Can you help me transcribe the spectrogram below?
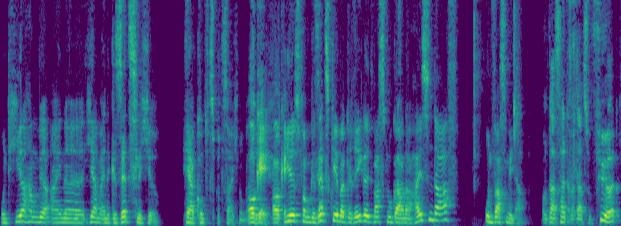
und hier haben wir eine, hier haben wir eine gesetzliche Herkunftsbezeichnung. Also Okay, okay. Hier ist vom Gesetzgeber geregelt, was Lugana heißen darf und was nicht. Und was halt aber dazu führt,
